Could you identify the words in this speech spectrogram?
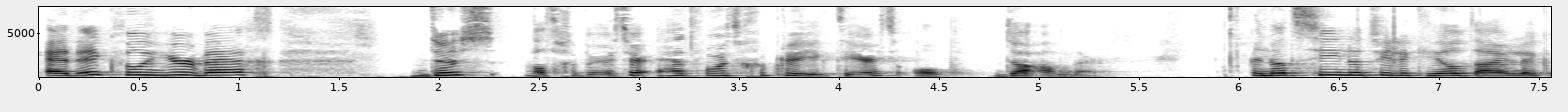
En ik wil hier weg. Dus wat gebeurt er? Het wordt geprojecteerd op de ander. En dat zie je natuurlijk heel duidelijk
